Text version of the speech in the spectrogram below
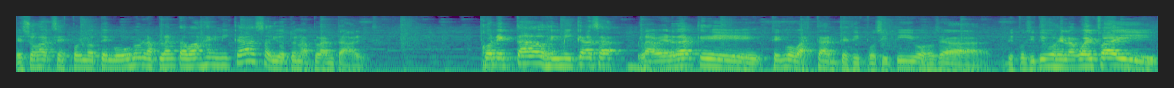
Esos Access Point los tengo uno en la planta baja de mi casa y otro en la planta alta. Conectados en mi casa, la verdad que tengo bastantes dispositivos, o sea, dispositivos en la Wi-Fi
